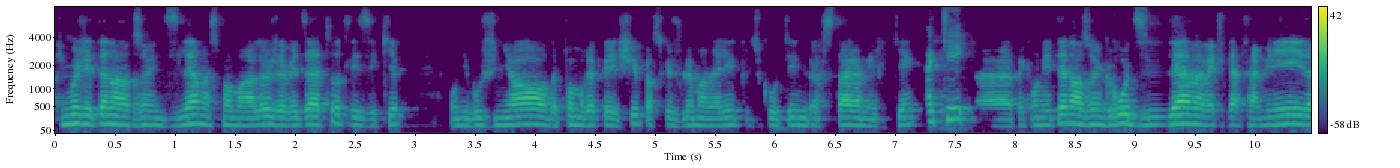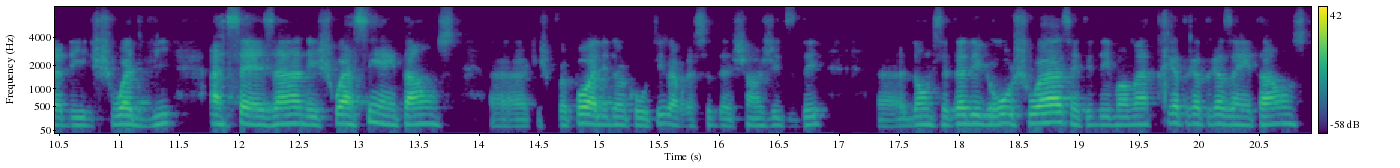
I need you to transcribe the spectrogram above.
puis moi, j'étais dans un dilemme à ce moment-là. J'avais dit à toutes les équipes, au niveau junior de ne pas me repêcher parce que je voulais m'en aller du côté universitaire américain. OK. Euh, fait qu'on était dans un gros dilemme avec la famille, des choix de vie à 16 ans, des choix assez intenses euh, que je ne pouvais pas aller d'un côté, et après ça, de changer d'idée. Euh, donc, c'était des gros choix, ça a été des moments très, très, très intenses.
